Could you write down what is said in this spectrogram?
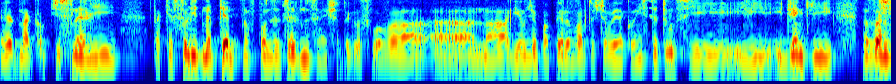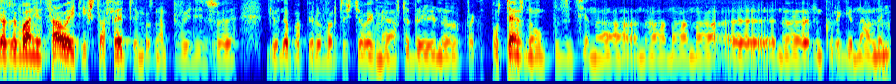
jednak odcisnęli takie solidne piętno w pozytywnym sensie tego słowa e, na giełdzie papierów wartościowej jako instytucji i, i, dzięki no, zaangażowaniu całej tej sztafety można powiedzieć, że giełda papierów wartościowych miała wtedy no, taką potężną pozycję na, na, na, na, e, na rynku regionalnym.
